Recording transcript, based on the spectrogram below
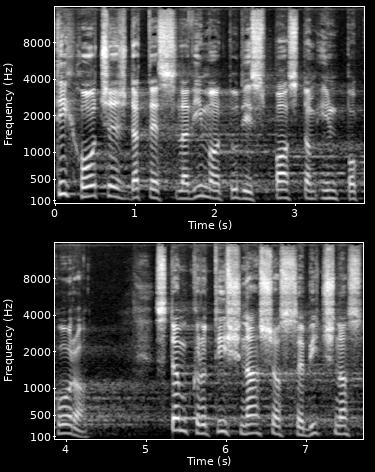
Ti hočeš, da te slavimo tudi s postom in pokoro, s tem krotiš našo sebičnost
